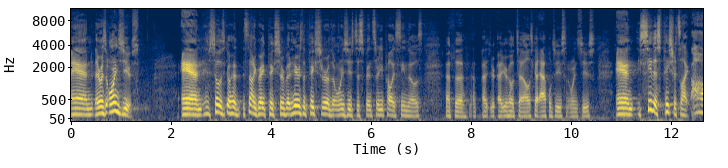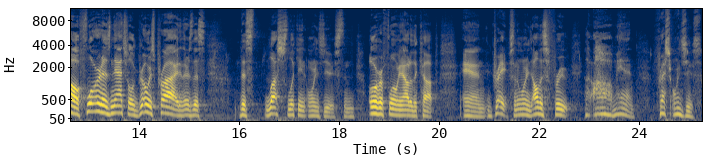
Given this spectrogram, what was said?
And there was orange juice. And so let's go ahead. It's not a great picture, but here's the picture of the orange juice dispenser. You've probably seen those at, the, at, your, at your hotel. It's got apple juice and orange juice. And you see this picture, it's like, oh, Florida's natural, grower's pride. And there's this, this lush looking orange juice and overflowing out of the cup and grapes and orange, all this fruit. Like, oh man, fresh orange juice.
